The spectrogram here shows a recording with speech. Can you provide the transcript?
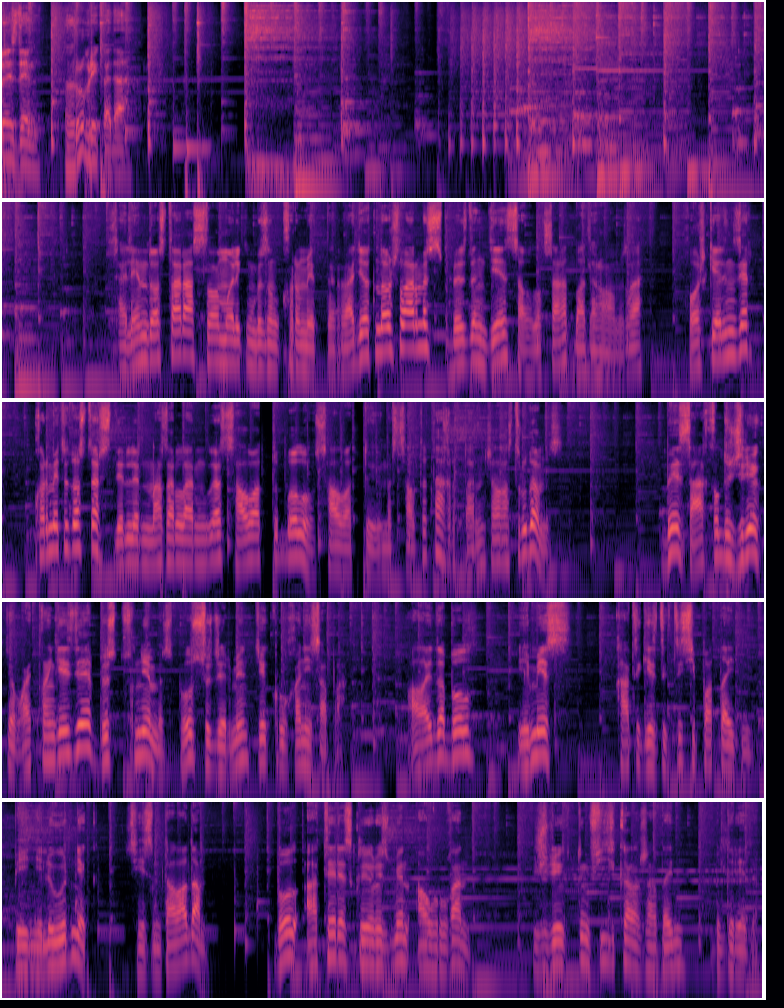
Біздің рубрикада сәлем достар ассалаумағалейкум біздің құрметті радио тыңдаушыларымыз біздің денсаулық сағат бағдарламамызға қош келдіңіздер құрметті достар сіздерлердің назарларыңызға салауатты болу салауатты өмір салты тақырыптарын жалғастырудамыз біз ақылды жүрек деп айтқан кезде біз түсінеміз бұл сөздермен тек рухани сапа алайда бұл емес қатыгездікті сипаттайтын бейнелі өрнек сезімтал адам. Бұл атеросклерозбен ауырған жүректің физикалық жағдайын білдіреді.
